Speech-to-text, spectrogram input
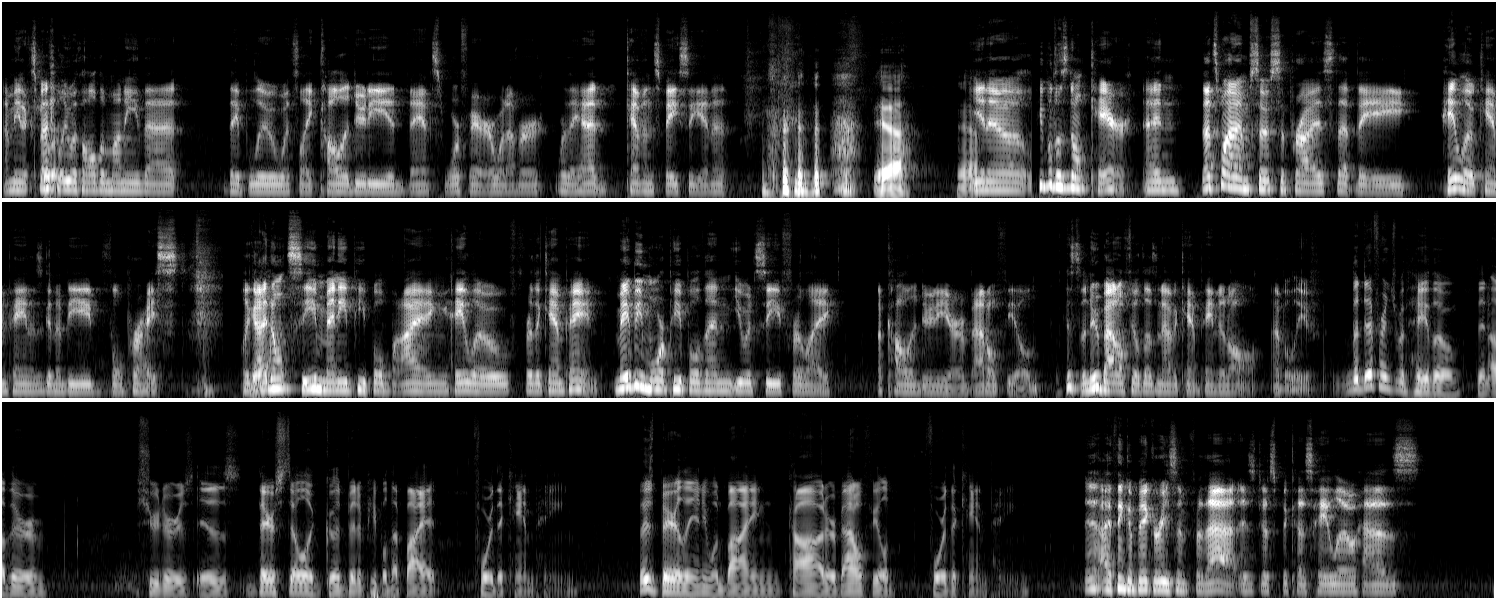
I mean, especially with all the money that they blew with like Call of Duty Advanced Warfare or whatever, where they had Kevin Spacey in it. yeah. Yeah. You know, people just don't care. And that's why I'm so surprised that the Halo campaign is going to be full priced. like, Yeah. I don't see many people buying Halo for the campaign. Maybe more people than you would see for like a Call of Duty or a Battlefield. Because the new Battlefield doesn't have a campaign at all, I believe. The difference with Halo than other shooters is there's still a good bit of people that buy it for the campaign. There's barely anyone buying COD or Battlefield for the campaign. Eh, I think a big reason for that is just because Halo has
